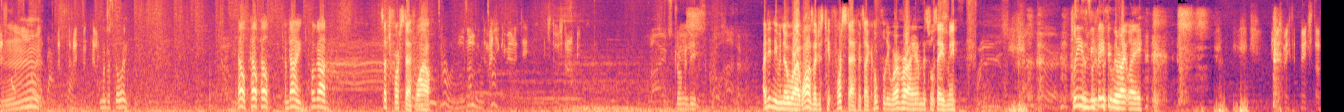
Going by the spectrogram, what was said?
That's, Mm. That's that's the right. Come on, just go in. Help! Help! Help! I'm dying! Oh God! Such force staff. Wow. middle tower is No, under the magic community, it's too strong. Strong indeed. I didn't even know where I was. I just hit force staff. It's like hopefully wherever I am, this will save me. Please That's be facing the right way. Please make the pain stop.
